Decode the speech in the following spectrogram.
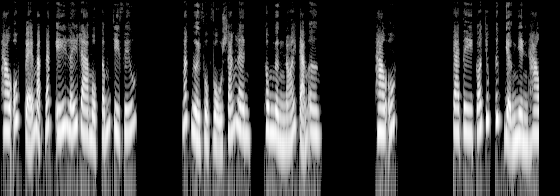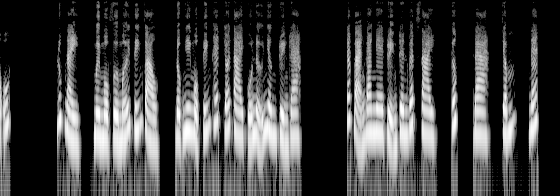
Hao Úc vẻ mặt đắc ý lấy ra một tấm chi phiếu. Mắt người phục vụ sáng lên, không ngừng nói cảm ơn. Hao úc Cathy có chút tức giận nhìn Hao úc Lúc này, 11 vừa mới tiến vào, đột nhiên một tiếng thét chói tai của nữ nhân truyền ra. Các bạn đang nghe truyện trên website gocda.net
